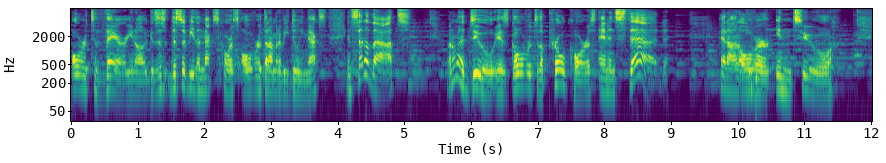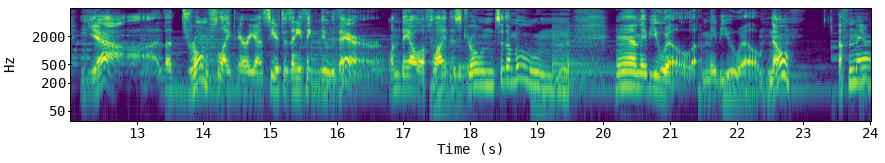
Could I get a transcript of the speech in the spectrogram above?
over to there, you know, because this, this would be the next course over that I'm going to be doing next, instead of that, what I'm going to do is go over to the Pro course and instead head on over into, yeah, the drone flight area and see if there's anything new there. One day I'll fly this drone to the moon. Yeah, maybe you will. Maybe you will. No? Nothing there?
